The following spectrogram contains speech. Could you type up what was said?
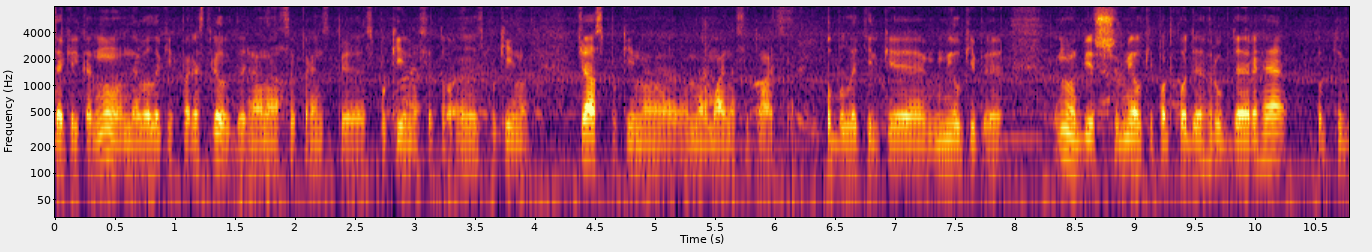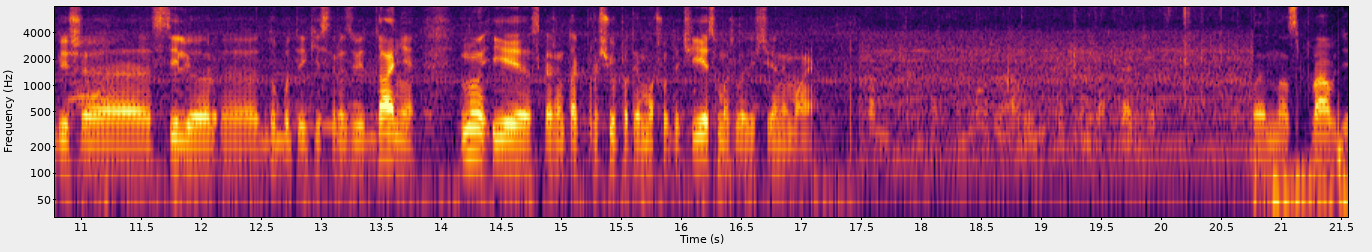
декілька ну, невеликих перестрілів, для нас це в принципі е, спокійно час, спокійна нормальна ситуація. Були тільки мілкі, ну, більш мілкі підходи груп ДРГ, тобто більше з цілею добути якісь розвіддані, ну і, скажімо так, прощупати маршрути, чи є можливість, чи немає. Там можна, Але насправді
